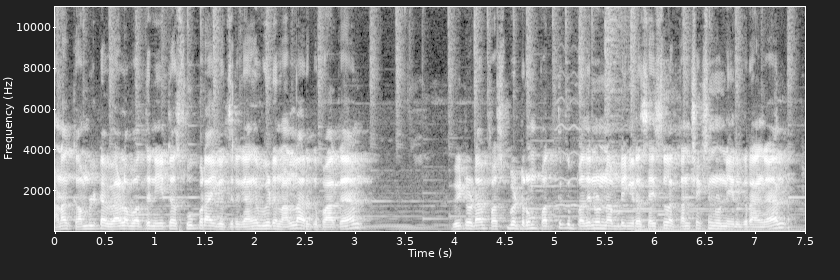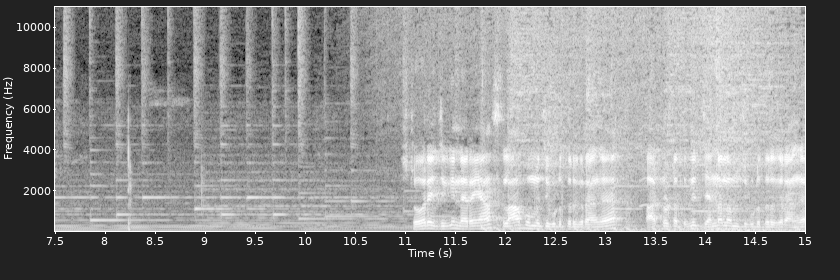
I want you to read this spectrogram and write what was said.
ஆனால் கம்ப்ளீட்டாக வேலை பார்த்து நீட்டாக சூப்பராகி வச்சுருக்காங்க. வீடு நல்லா இருக்குது பார்க்க. வீட்டோட ஃபஸ்ட் பெட்ரூம் பத்துக்கு பதினொன்று அப்படிங்கிற சைஸில் கன்ஸ்ட்ரக்ஷன் பண்ணியிருக்கிறாங்க. ஸ்டோரேஜுக்கு நிறையா ஸ்லாப் அமைச்சு கொடுத்துருக்குறாங்க. காற்றோட்டத்துக்கு ஜன்னல் அமைச்சு கொடுத்துருக்குறாங்க.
